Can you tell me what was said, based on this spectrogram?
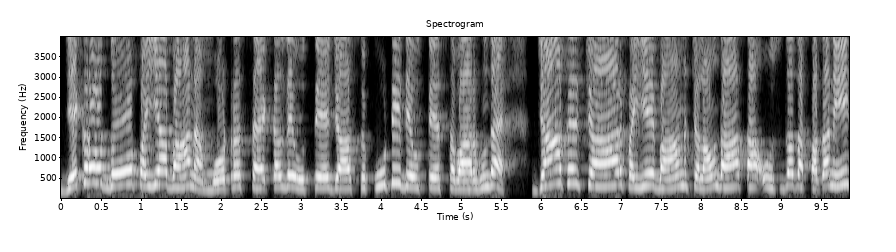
ਜੇਕਰ ਉਹ ਦੋ ਪਹੀਆ ਵਾਹਨ ਮੋਟਰਸਾਈਕਲ ਦੇ ਉੱਤੇ ਜਾਂ ਸਕੂਟੀ ਦੇ ਉੱਤੇ ਸਵਾਰ ਹੁੰਦਾ ਹੈ ਜਾਂ ਫਿਰ ਚਾਰ ਪਹੀਏ ਵਾਹਨ ਚਲਾਉਂਦਾ, ਤਾਂ ਉਸ ਦਾ ਤਾਂ ਪਤਾ ਨਹੀਂ,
